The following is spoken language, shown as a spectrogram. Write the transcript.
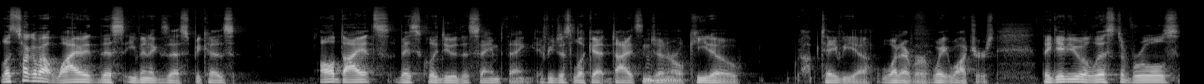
let's talk about why this even exists because all diets basically do the same thing. If you just look at diets in mm-hmm. general, keto, Optavia, whatever, Weight Watchers, they give you a list of rules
